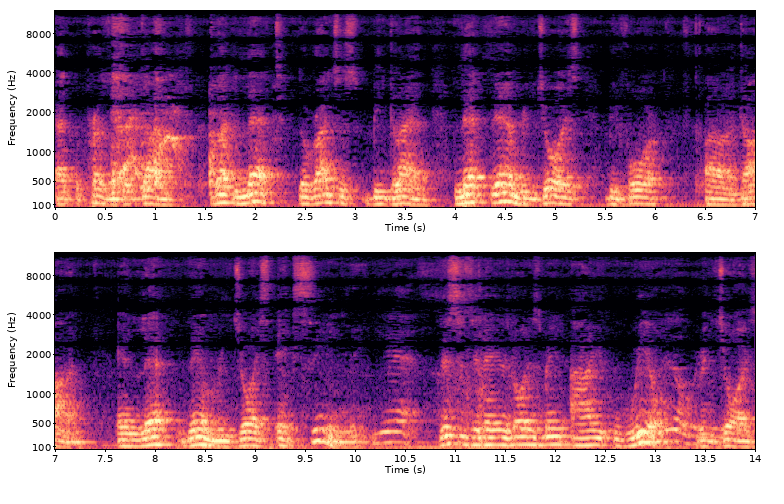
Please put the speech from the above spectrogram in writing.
at the presence of God. But let the righteous be glad. Let them rejoice before uh, God. And let them rejoice exceedingly. Yes. This is the day the Lord has made. I will rejoice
